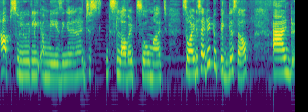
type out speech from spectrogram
absolutely amazing, and I just, just love it so much. So, I decided to pick this up, and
